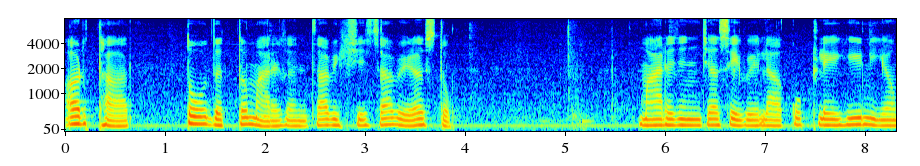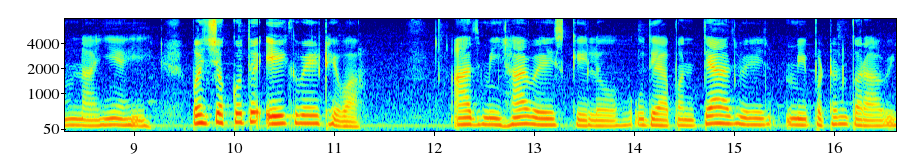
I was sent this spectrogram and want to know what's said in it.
अर्थात तो दत्त महाराजांचा भिक्षेचा वेळ असतो. महाराजांच्या सेवेला कुठलेही नियम नाही आहे. पण शक्यतो एक वेळ ठेवा. आज मी ह्या वेळेस केलं उद्या पण त्याच वेळेस मी पठण करावे.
